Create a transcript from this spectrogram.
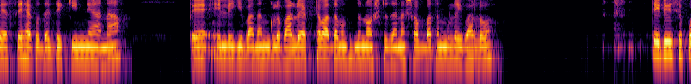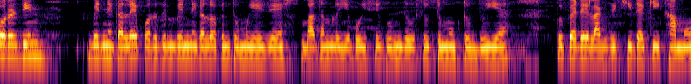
বেচে হ্যাঁ ওদের দিয়ে কিনে আনা। তো এর লেগে বাদামগুলো ভালো, একটা বাদামও কিন্তু নষ্ট যায় না, সব বাদামগুলোই ভালো। তো এটা হচ্ছে পরের দিন বেডনে কালে পরের দিন বেডনে কালেও কিন্তু মুই এই যে বাদাম লইয়ে বইছি, ঘুম দৌড়ছি উঠে মুখ টুক ধুইয়া, কই পেটে লাগছে খিদা, কি খামো?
